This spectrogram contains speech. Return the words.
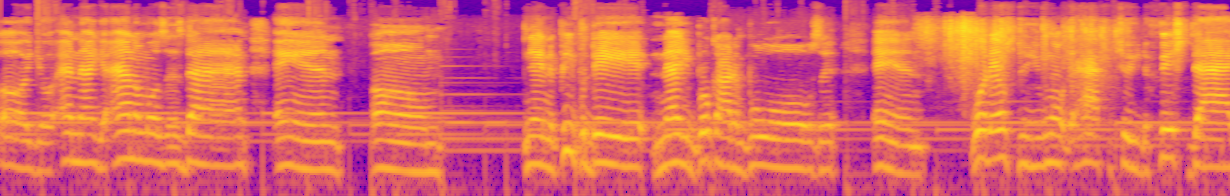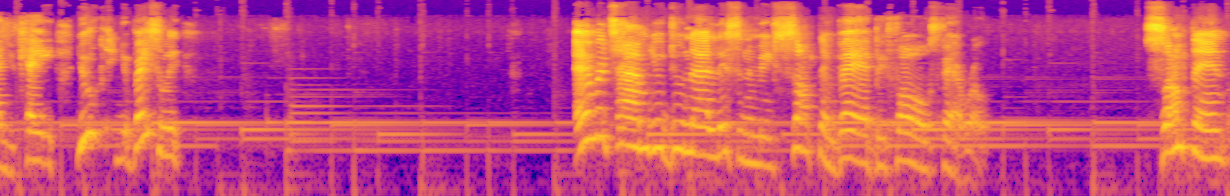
uh, your and now your animals is dying, and um, then the people dead. Now you broke out in boils, and, and what else do you want to happen to you? The fish died. You can't. You you basically every time you do not listen to me, something bad befalls Pharaoh. Something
